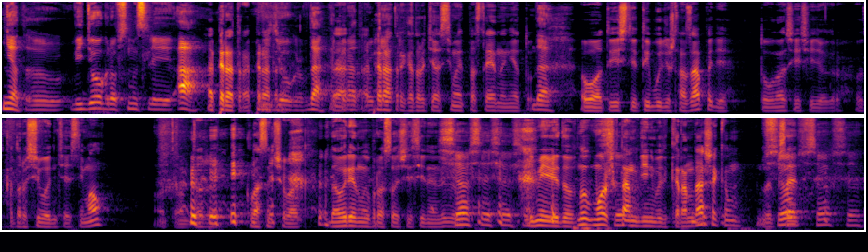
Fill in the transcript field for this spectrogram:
Нет, э, видеограф в смысле... А, Оператор, оператор. Видеограф, да, Да, оператор, окей. оператора, который тебя снимает, постоянно нету. да. Вот, если ты будешь на Западе, то у нас есть видеограф, который сегодня тебя снимал. Вот он тоже классный чувак. Даурен мы просто очень сильно Все, любим. все, все, все. Имею в виду, ну, можешь Всё. там где-нибудь карандашиком Все, записать. все, все.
